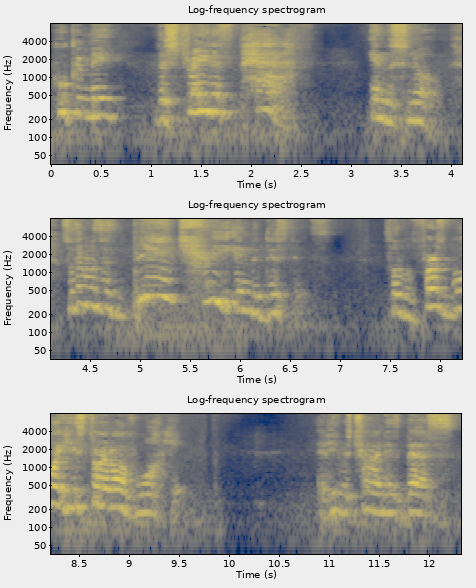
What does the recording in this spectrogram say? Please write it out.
who can make the straightest path in the snow. So there was this big tree in the distance. So the first boy, he started off walking, and he was trying his best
